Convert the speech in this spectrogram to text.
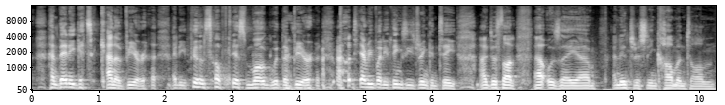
and then he gets a can of beer and he fills up this mug with the beer. but everybody thinks he's drinking tea. I just thought that was a um, an interesting comment on,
